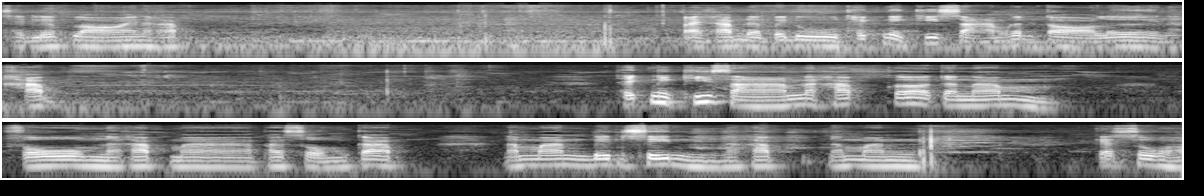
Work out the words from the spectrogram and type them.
เสร็จเรียบร้อยนะครับ ไปครับเดี๋ยวไปดูเทคนิคที่ 3 กันต่อเลยนะครับเทคนิคที่ 3 นะครับ ก็จะนำ โฟมนะครับมาผสมกับน้ำมันเบนซินนะครับ น้ำมันแก๊สโซฮ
